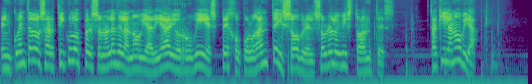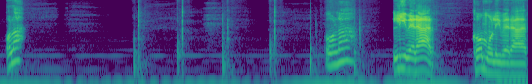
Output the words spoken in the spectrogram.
Encuentra los artículos personales de la novia, diario, rubí, espejo, colgante y sobre. El sobre lo he visto antes. ¿Está aquí la novia? ¿Hola? ¿Hola? Liberar. ¿Cómo liberar?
